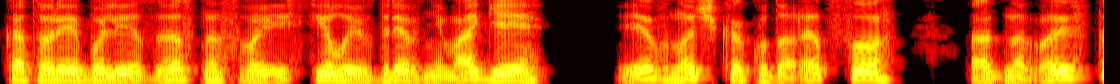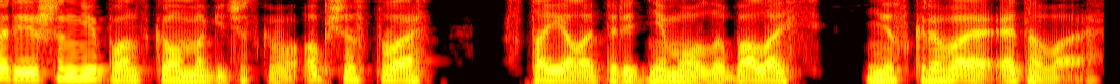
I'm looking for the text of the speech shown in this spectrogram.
которые были известны своей силой в древней магии, и внучка Кударецу, одного из старейшин японского магического общества, стояла перед ним и улыбалась, не скрывая этого.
